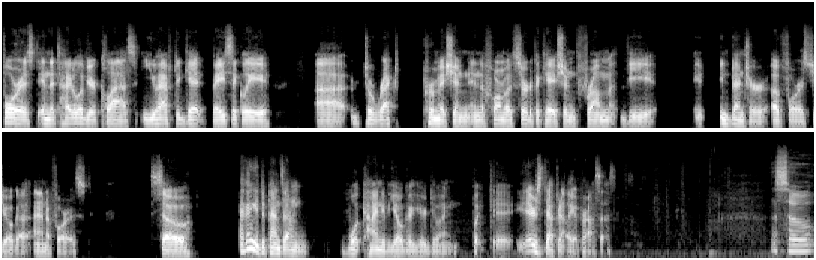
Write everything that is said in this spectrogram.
Forrest in the title of your class, you have to get basically uh, direct permission in the form of certification from the inventor of Forrest yoga, Ana Forrest. So I think it depends on what kind of yoga you're doing, but uh, there's definitely a process. So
